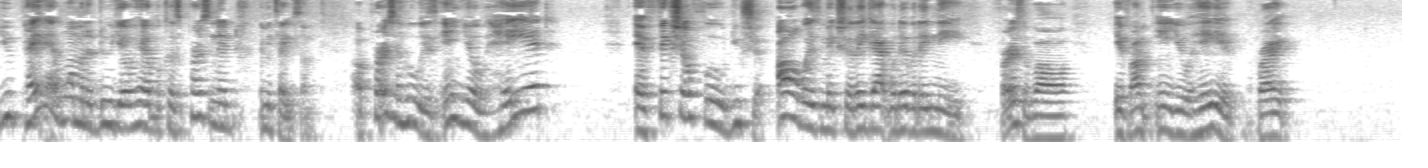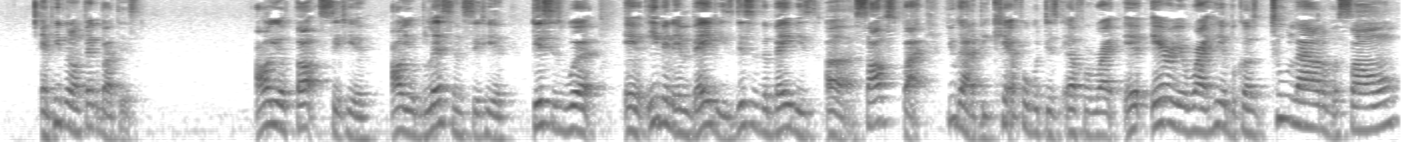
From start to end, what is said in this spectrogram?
You pay that woman to do your hair because a person that let me tell you something. A person who is in your head and fix your food, you should always make sure they got whatever they need. First of all, if I'm in your head, right? And people don't think about this. All your thoughts sit here. All your blessings sit here. This is where and even in babies, this is the baby's uh, soft spot. You got to be careful with this alpha right area right here because too loud of a song,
